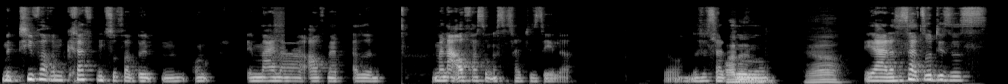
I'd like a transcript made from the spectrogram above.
mit tieferen Kräften zu verbinden. Und in meiner Aufmerk also in meiner Auffassung ist es halt die Seele. So, das ist halt Spannend. so. Ja. Ja, das ist halt so dieses,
